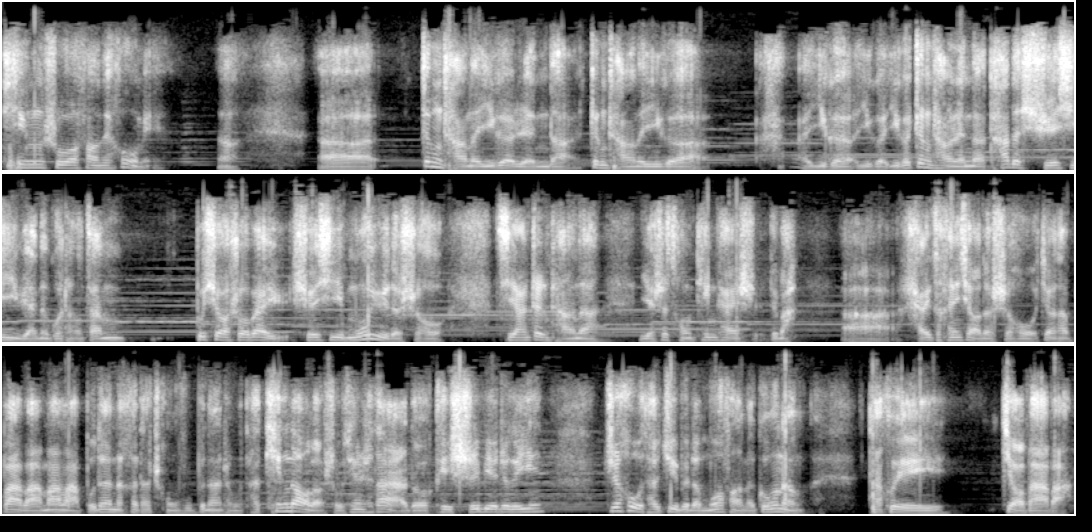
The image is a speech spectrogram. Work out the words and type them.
听说放在后面，啊，呃，正常的一个人的正常的一个，一个一个一个正常人的他的学习语言的过程，咱们不需要说外语，学习母语的时候，实际上正常的也是从听开始，对吧？啊，孩子很小的时候叫他爸爸妈妈，不断的和他重复，不断重复，他听到了，首先是他耳朵可以识别这个音，之后他具备了模仿的功能，他会叫爸爸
